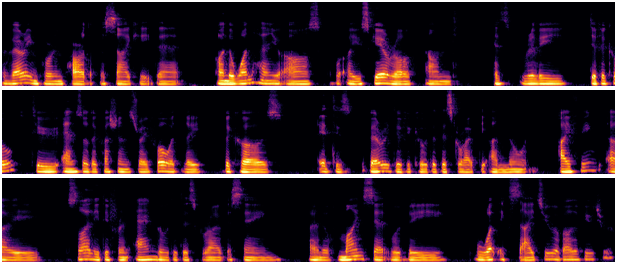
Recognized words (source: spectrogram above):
a very important part of the psyche that on the one hand you ask what are you scared of and it's really difficult to answer the question straightforwardly because it is very difficult to describe the unknown. I think a slightly different angle to describe the same kind of mindset would be what excites you about the future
